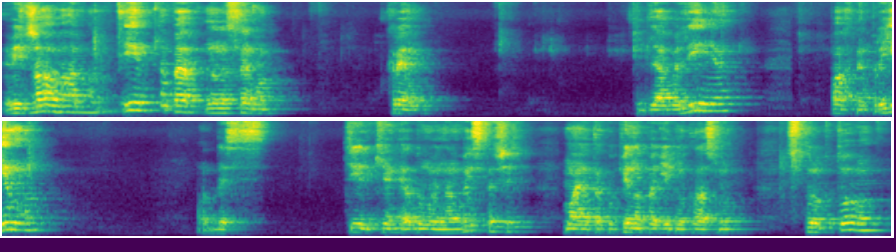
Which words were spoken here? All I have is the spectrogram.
Віджав гарно. І тепер нанесемо крем для гоління. Пахне приємно. От десь тільки, я думаю, нам вистачить. Має таку піноподібну класну структуру.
